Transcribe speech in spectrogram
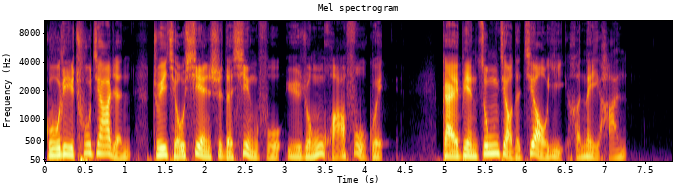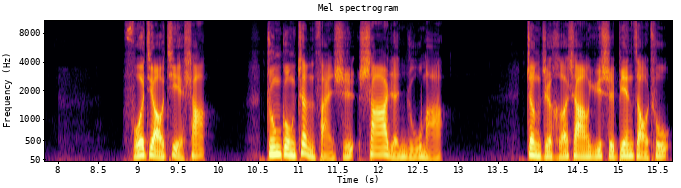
鼓励出家人追求现世的幸福与荣华富贵，改变宗教的教义和内涵。佛教戒杀，中共镇反时杀人如麻。政治和尚于是编造出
